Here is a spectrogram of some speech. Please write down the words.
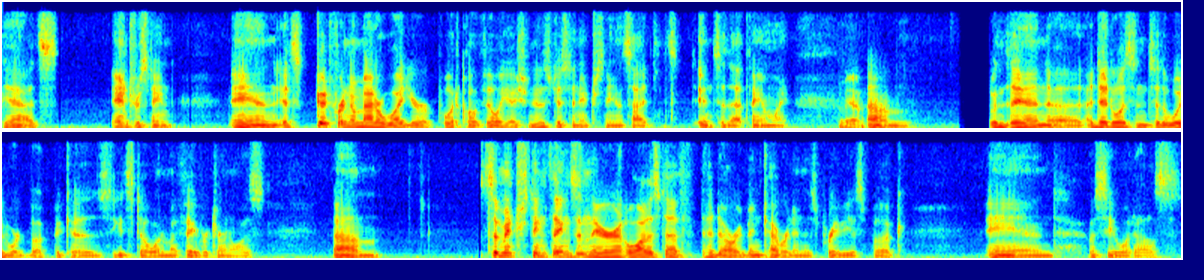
yeah, it's interesting and it's good for no matter what your political affiliation is. Just an interesting insight into that family. Yeah. Um, and then uh, I did listen to the Woodward book because he's still one of my favorite journalists. Um, some interesting things in there. A lot of stuff had already been covered in his previous book. And let's see what else.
